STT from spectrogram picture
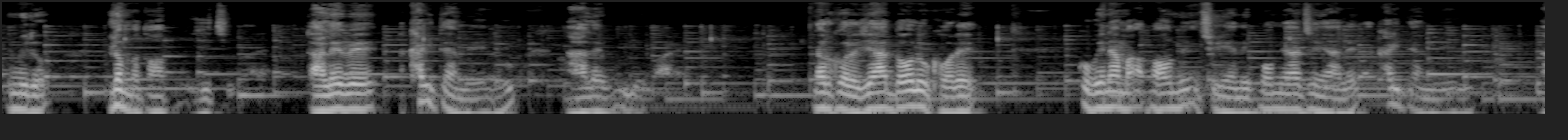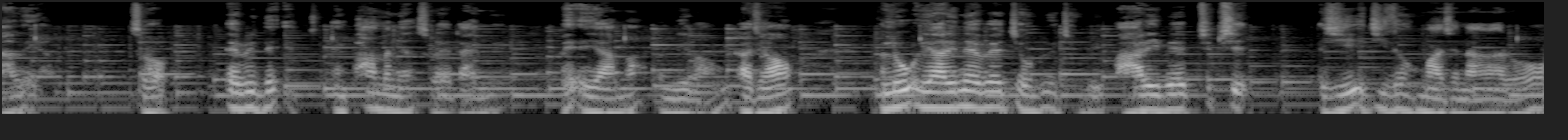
မိမိတို့လွတ်မသွားဘူးအရေးကြီးပါတယ်။ ဒါလည်းပဲအခိုက်အတန့်ပဲလို့နားလည်ဖို့လိုပါတယ်။နောက်တစ်ခုလည်းရာတော်လို့ခေါ်တဲ့ကိုဗစ်နာမှာအပေါင်းအသင်းအခြေအနေပေါ်များခြင်းရလည်းအခိုက်အတန့်ပဲလို့နားလည်ရမယ်။ဆိုတော့ everything is impermanent ဆိုတဲ့အတိုင်းပဲဘယ်အရာမှမမြင်ပါဘူး။ဒါကြောင့်ဘလို့အရာတွေနဲ့ပဲကြုံတွေ့ကြုံတွေ့ဘာတွေပဲဖြစ်ဖြစ်အရေးအကြီးဆုံးမှာချင်တာကတော့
